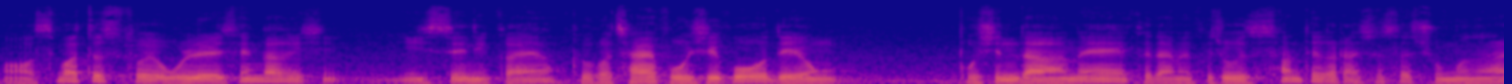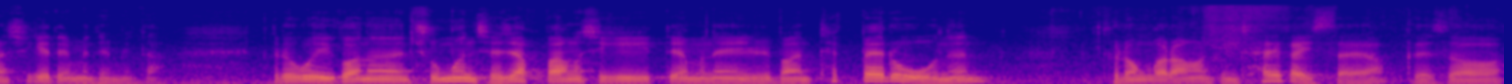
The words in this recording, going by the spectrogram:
어, 스마트 스토어에 올릴 생각이 시- 있으니까요. 그거 잘 보시고 내용 보신 다음에 그 다음에 그쪽에서 선택을 하셔서 주문을 하시게 되면 됩니다. 그리고 이거는 주문 제작 방식이기 때문에 일반 택배로 오는 그런 거랑은 좀 차이가 있어요. 그래서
